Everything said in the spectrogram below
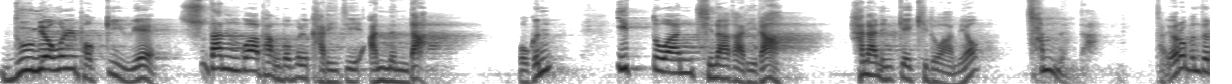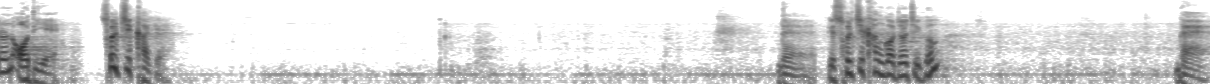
누명을 벗기 위해 수단과 방법을 가리지 않는다. 혹은 이 또한 지나가리라. 하나님께 기도하며 참는다. 자, 여러분들은 어디에 솔직하게 네. 솔직한 거죠, 지금? 네.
